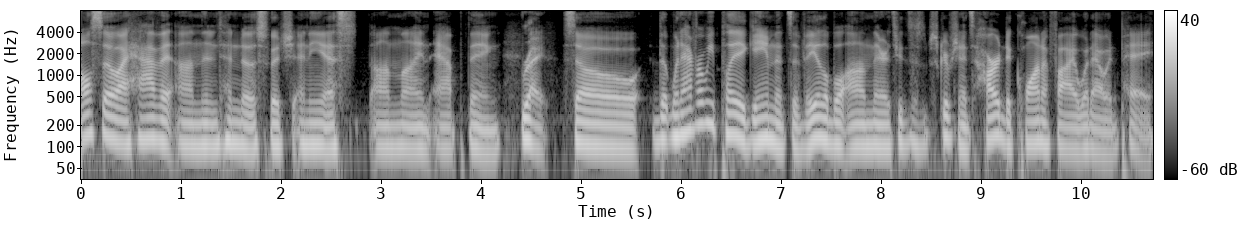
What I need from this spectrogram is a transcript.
also I have it on the Nintendo Switch NES Online app thing. right. So that whenever we play a game that's available on there through the subscription, it's hard to quantify what I would pay.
